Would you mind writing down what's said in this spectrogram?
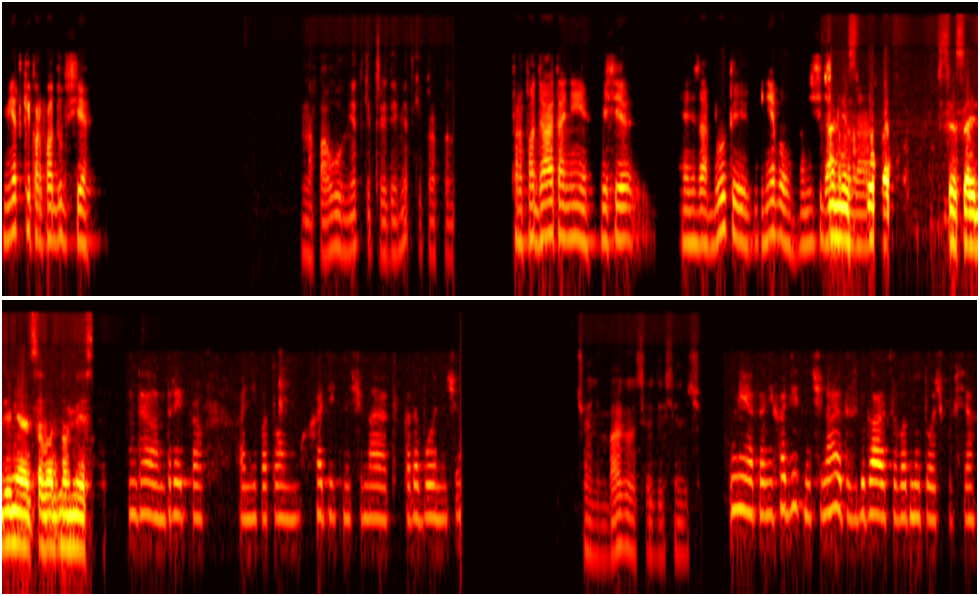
Метки пропадут все. На полу метки, 3D метки пропадут. Пропадают они, если, я не знаю, был ты, не был, они всегда Они пропадают. скоро все соединяются в одном месте. Да, Андрей прав. Они потом ходить начинают, когда бой начинается. Что, они багаются здесь или что? Нет, они ходить начинают и сбегаются в одну точку все.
